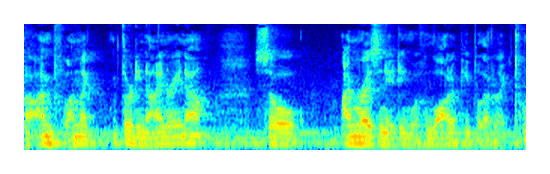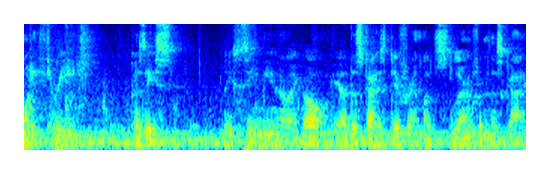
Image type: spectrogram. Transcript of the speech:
Uh, I'm I'm like 39 right now, so I'm resonating with a lot of people that are like 23 because they they see me and they're like, oh yeah, this guy's different. Let's learn from this guy.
